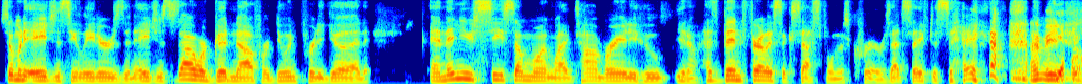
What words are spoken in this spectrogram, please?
so many agency leaders and agencies, oh, we're good enough, we're doing pretty good. And then you see someone like Tom Brady, who you know has been fairly successful in his career. Is that safe to say? I mean, yeah.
